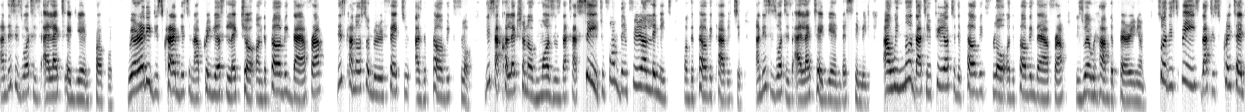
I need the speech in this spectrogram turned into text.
And this is what is highlighted here in purple. We already described this in our previous lecture on the pelvic diaphragm. This can also be referred to as the pelvic floor. These are collection of muscles that are seen to form the inferior limit of the pelvic cavity. And this is what is highlighted here in this image. And we know that inferior to the pelvic floor or the pelvic diaphragm is where we have the perineum. So the space that is created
